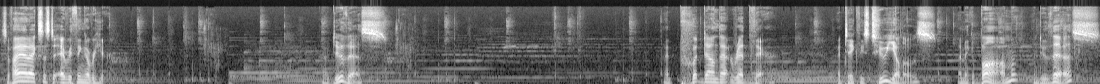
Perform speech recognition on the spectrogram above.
So if I had access to everything over here, I would do this. I'd put down that red there. I'd take these two yellows, I make a bomb, and do this.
